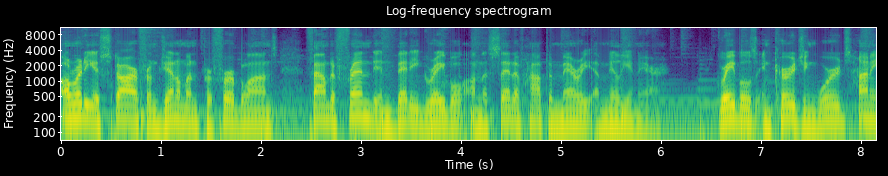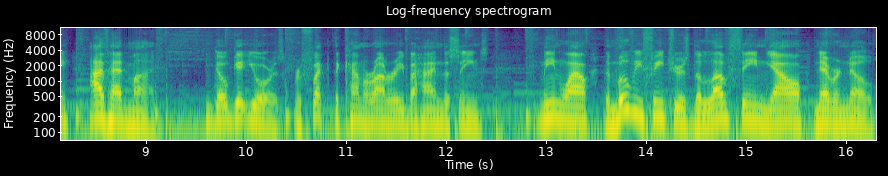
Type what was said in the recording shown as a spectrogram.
already a star from Gentlemen Prefer Blondes, found a friend in Betty Grable on the set of How to Marry a Millionaire. Grable's encouraging words, honey, I've had mine. Go get yours, reflect the camaraderie behind the scenes. Meanwhile, the movie features the love theme You'll Never Know,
